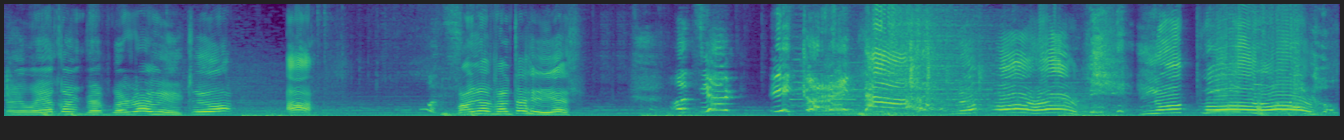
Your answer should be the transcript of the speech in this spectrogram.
Te lo voy a con respuesta definitiva. A. Final Fantasy X. Opción incorrecta. ¡No puedo! ¡No puedo!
